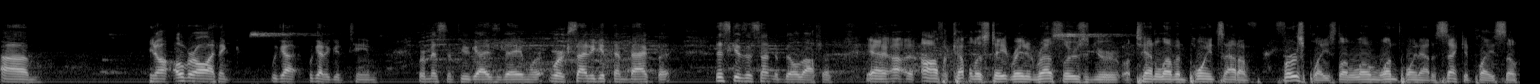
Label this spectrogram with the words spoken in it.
Um, you know, overall, I think we got we got a good team. We're missing a few guys today, and we're, we're excited to get them back. But this gives us something to build off of. Yeah, uh, off a couple of state-rated wrestlers, and you're 10, 11 points out of first place, let alone one point out of second place. So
